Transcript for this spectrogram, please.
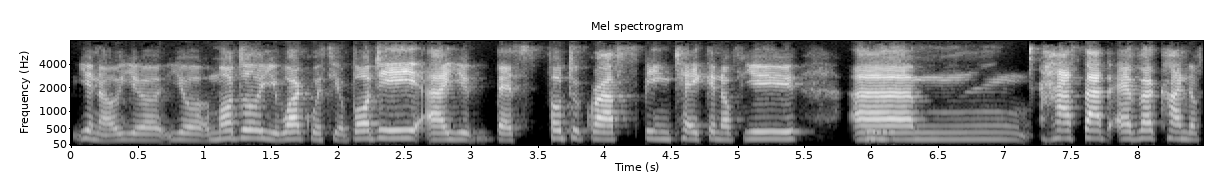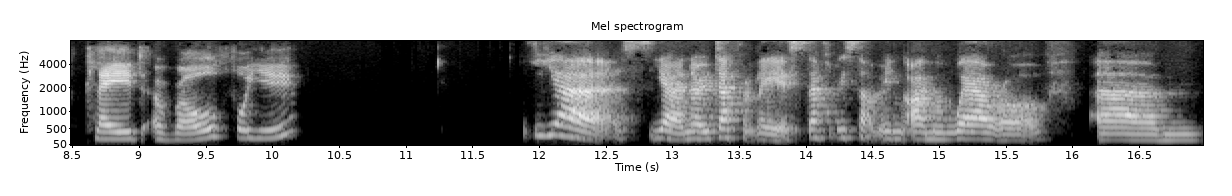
you know you're you're a model you work with your body uh, you there's photographs being taken of you. Um, mm. has that ever kind of played a role for you? Yes. Yeah no definitely. It's definitely something i'm aware of. Um,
